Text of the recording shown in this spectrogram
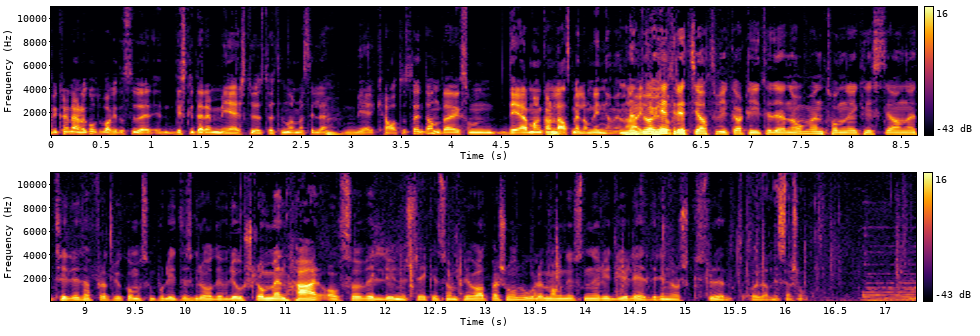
vi kan gjerne komme tilbake til å studere, diskutere mer studiestøtte når man stiller mm. mer krav til studentene. Det er liksom det man kan mm. lese mellom linjene mine. Men du har helt rett i at vi ikke har tid til det nå. Men Tony Christian Tilly, takk for at du kom som politisk rådgiver i Oslo. Men her altså veldig understreket som privatperson. Ole Magnussen Rydje, leder i Norsk studentorganisasjon.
